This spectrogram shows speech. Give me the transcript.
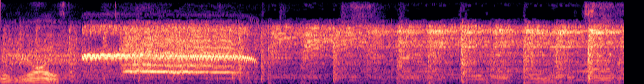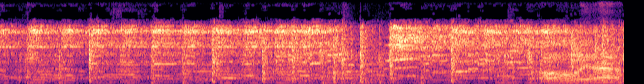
The world? Oh yeah.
